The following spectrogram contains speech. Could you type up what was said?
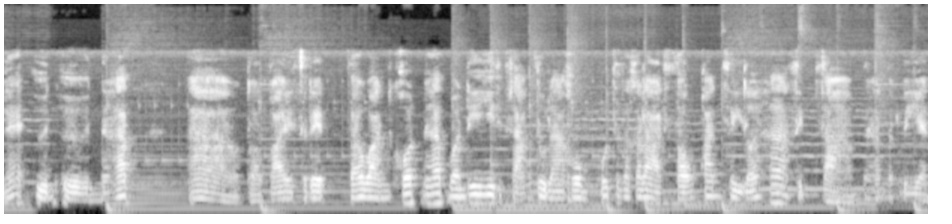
และอื่นๆนะครับอ้าวต่อไปเสด็จสวรรคตนะครับ วันที่ 23 ตุลาคม พุทธศักราช 2453 นะครับนักเรียน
